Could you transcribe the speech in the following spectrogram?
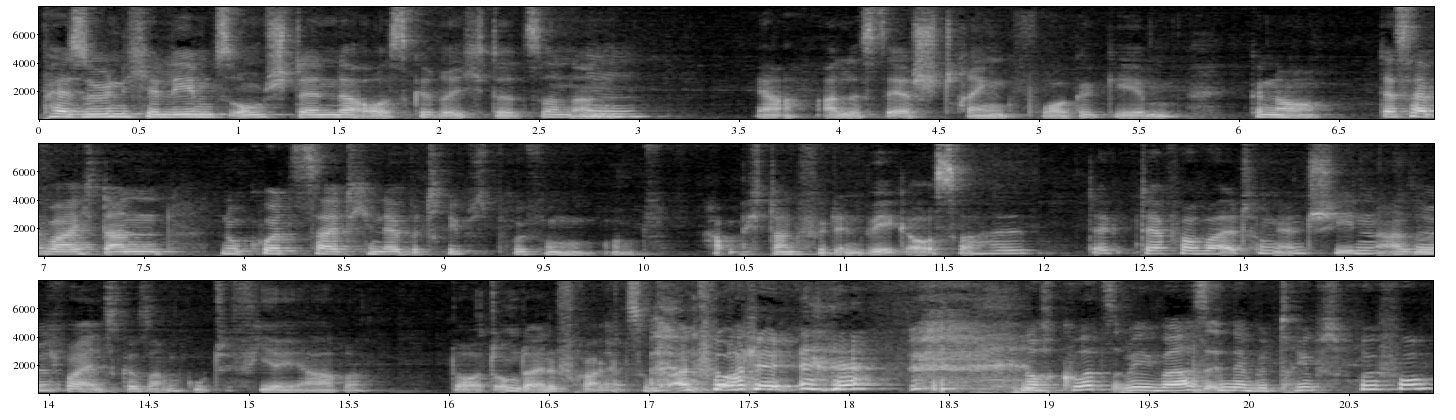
persönliche Lebensumstände ausgerichtet, sondern mhm. ja, alles sehr streng vorgegeben. Genau. Deshalb war ich dann nur kurzzeitig in der Betriebsprüfung und habe mich dann für den Weg außerhalb der, der Verwaltung entschieden. Also ja. ich war insgesamt gute vier Jahre dort, um deine Frage ja. zu beantworten. Okay. Noch kurz, wie war es in der Betriebsprüfung?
